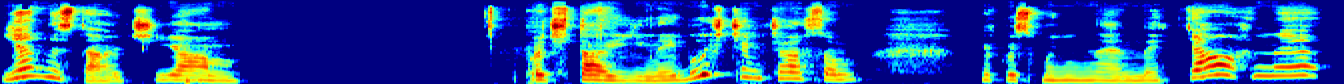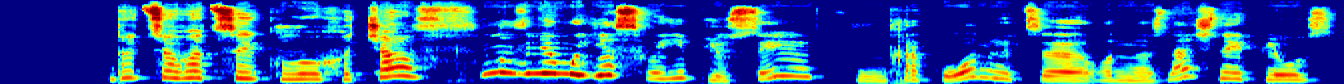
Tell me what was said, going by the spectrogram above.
Я не знаю, чи я прочитаю її найближчим часом. Якось мені не, не тягне до цього циклу, хоча ну, в ньому є свої плюси. Дракони це однозначний плюс.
